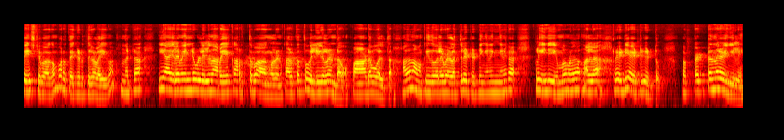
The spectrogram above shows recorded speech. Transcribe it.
വേസ്റ്റ് ഭാഗം പുറത്തേക്ക് എടുത്ത് കളയുക. എന്നിട്ട് ഈ അയലമീനിന്റെ ഉള്ളിൽ നിറയെ കറുത്ത ഭാഗങ്ങളുണ്ട്. കറുത്ത തൊലികളുണ്ടാവും പാട പോലത്തെ. അത് നമുക്ക് ഇതുപോലെ വെള്ളത്തിലിട്ടിട്ട് ഇങ്ങനെ ഇങ്ങനെ ക്ലീൻ ചെയ്യുമ്പോൾ നമ്മൾ നല്ല റെഡി ആയിട്ട് കിട്ടും. അപ്പം പെട്ടെന്ന് കഴിഞ്ഞില്ലേ?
